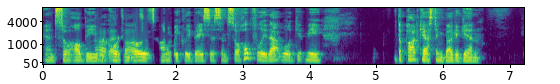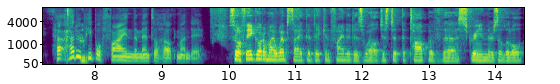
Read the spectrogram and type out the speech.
and so I'll be oh, recording awesome. those on a weekly basis. And so hopefully that will get me the podcasting bug again. How, how do um, people find the Mental Health Monday? So if they go to my website, that they can find it as well. Just at the top of the screen, there's a little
